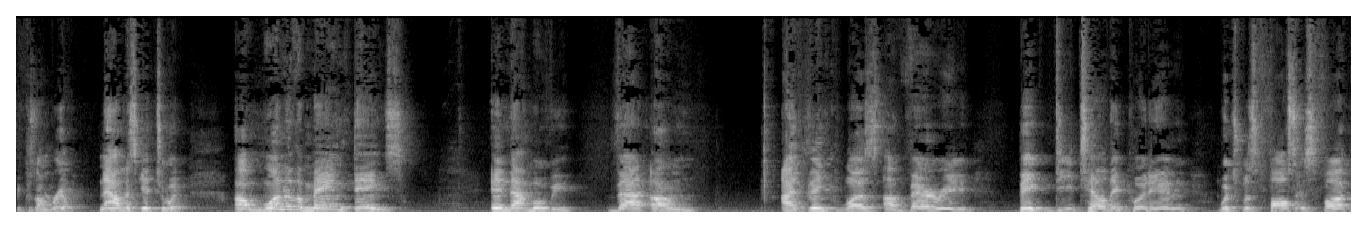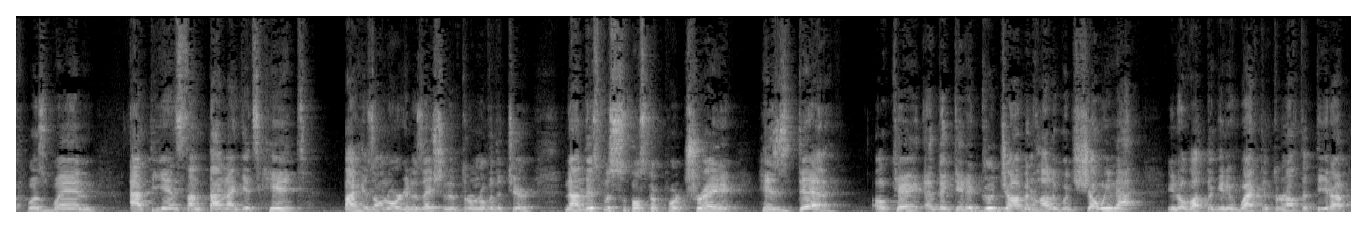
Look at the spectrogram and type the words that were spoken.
because I'm real. Now let's get to it. Um, one of the main things in that movie that um, I think was a very big detail they put in, which was false as fuck, was when at the end Santana gets hit by his own organization and thrown over the chair. Now, this was supposed to portray his death, okay? And they did a good job in Hollywood showing that. You know, Vato getting whacked and thrown off the tira,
